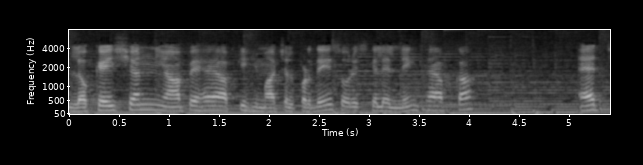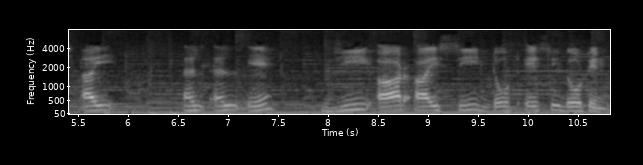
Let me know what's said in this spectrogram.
लोकेशन यहाँ पे है आपकी हिमाचल प्रदेश और इसके लिए लिंक है आपका। H I L L A G R I C dot A C dot in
